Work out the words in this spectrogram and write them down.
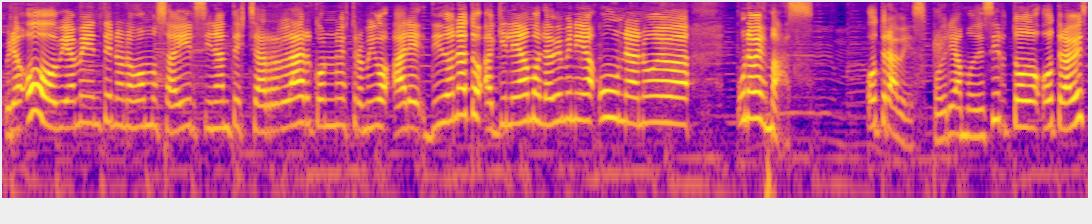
Pero obviamente no nos vamos a ir sin antes charlar con nuestro amigo Ale Di Donato, a quien le damos la bienvenida una nueva, una vez más. Otra vez, podríamos decir todo otra vez,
